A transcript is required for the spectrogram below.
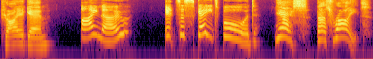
Try again. I know. It's a skateboard. Yes, that's right.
